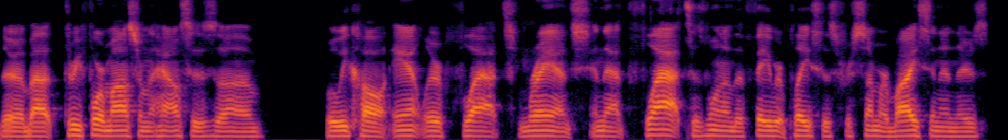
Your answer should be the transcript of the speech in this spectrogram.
they're about three, four miles from the house is um, what we call Antler Flats Ranch. And that flats is one of the favorite places for summer bison. And there's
